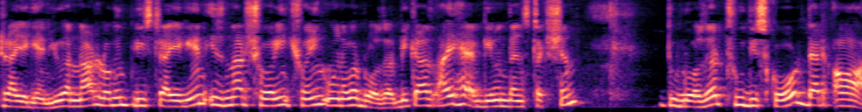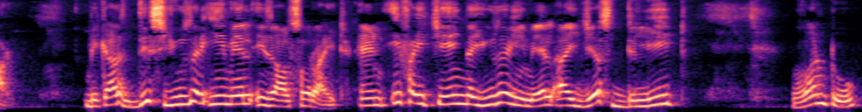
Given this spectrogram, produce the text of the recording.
try again. You are not login please try again is not showing showing on our browser because I have given the instruction to browser through this code that are because this user email is also right. And if I change the user email I just delete one two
